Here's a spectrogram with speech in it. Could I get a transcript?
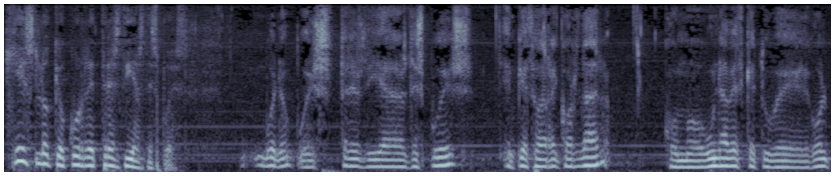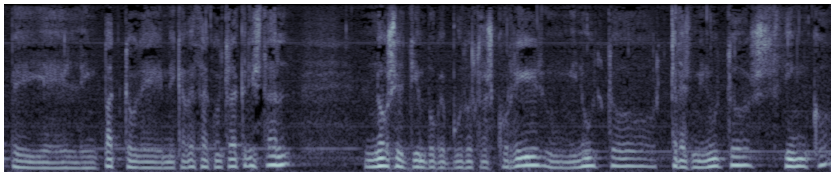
¿Qué es lo que ocurre tres días después? Bueno, pues tres días después empiezo a recordar como una vez que tuve el golpe y el impacto de mi cabeza contra el cristal, no sé el tiempo que pudo transcurrir, un minuto, tres minutos, cinco,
